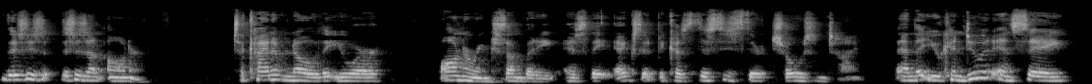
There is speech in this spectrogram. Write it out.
this is this is an honor to kind of know that you are honoring somebody as they exit because this is their chosen time, and that you can do it and say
